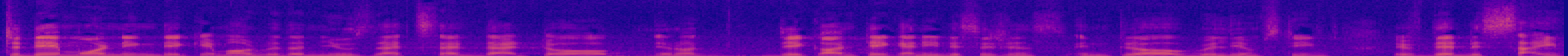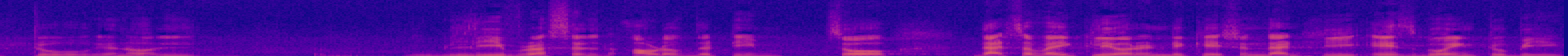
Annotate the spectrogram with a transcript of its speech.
today morning they came out with a news that said that uh, you know they can't take any decisions into uh, Williams teams if they decide to you know leave Russell out of the team. So that's a very clear indication that he is going to be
